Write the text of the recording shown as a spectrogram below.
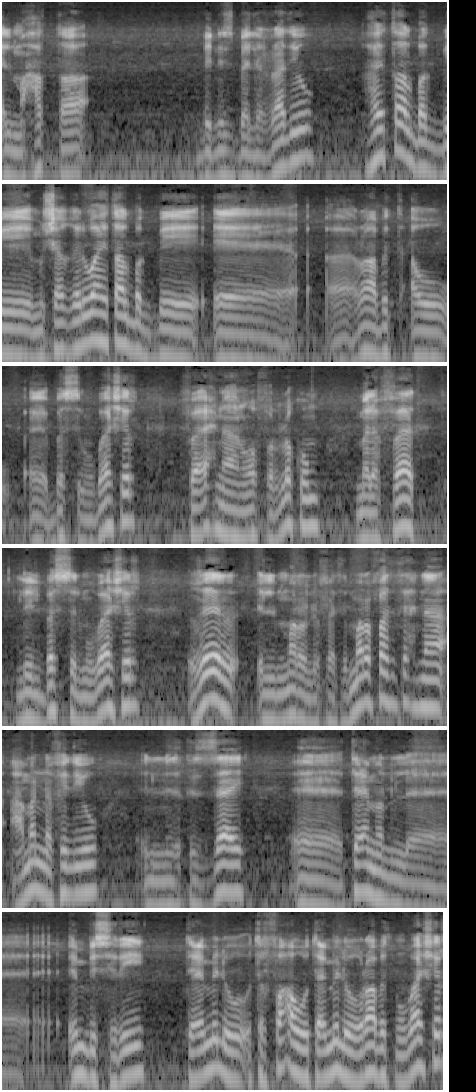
المحطة بالنسبة للراديو هيطالبك بمشغل وهيطالبك برابط أو بث مباشر. فإحنا هنوفر لكم ملفات للبث المباشر غير المرة اللي فاتت. المرة اللي فاتت إحنا عملنا فيديو إنك إزاي آه تعمل إم بي 3 تعملوا ترفعوا وتعملوا رابط مباشر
